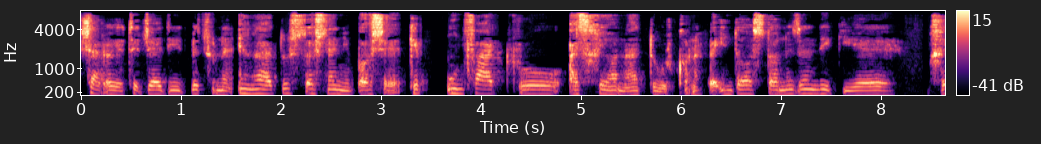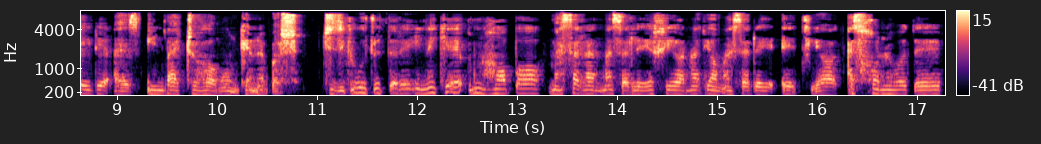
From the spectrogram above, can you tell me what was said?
شرایط جدید بتونه اینقدر دوست داشتنی باشه که اون فرد رو از خیانت دور کنه. و این داستان زندگی خیلی از این بچه ها ممکنه باشه. چیزی که وجود داره اینه که اونها با مثلا مسئله خیانت یا مسئله اعتیاد از خانواده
